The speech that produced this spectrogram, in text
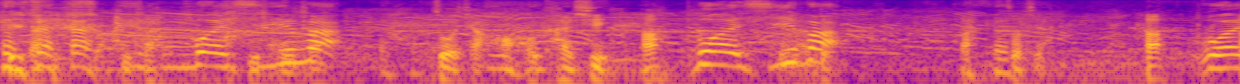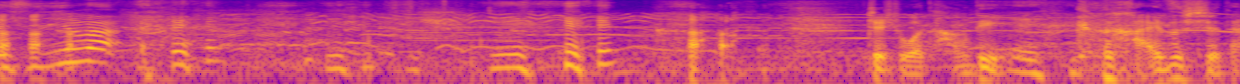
我媳妇儿，坐下好好看戏啊！我媳妇儿，啊，坐下。啊，我 媳妇儿。哈哈，这是我堂弟，跟孩子似的。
